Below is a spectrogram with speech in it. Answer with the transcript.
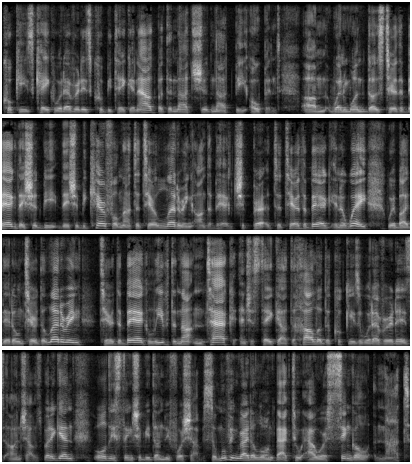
cookies, cake, whatever it is, could be taken out, but the knot should not be opened. Um, when one does tear the bag, they should be they should be careful not to tear lettering on the bag, to tear the bag in a way whereby they don't tear the lettering, tear the bag, leave the knot intact, and just take out the challah, the cookies, or whatever it is on Shabbos. But again, all these things should be done before Shabbos. So moving right along back to our single knot.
